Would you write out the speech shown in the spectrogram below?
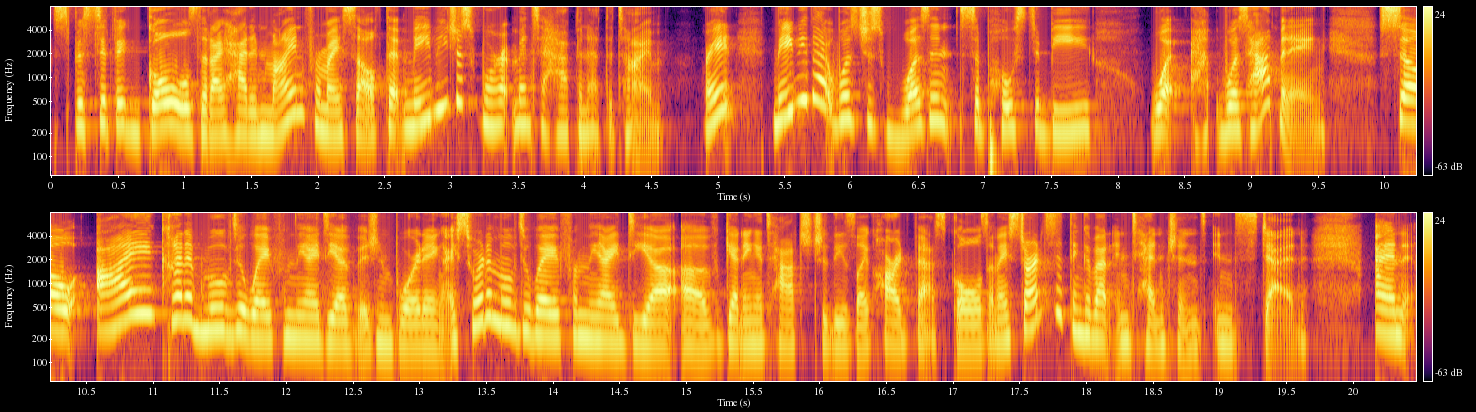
specific goals that I had in mind for myself that maybe just weren't meant to happen at the time, right? Maybe that was just wasn't supposed to be what was happening. So I kind of moved away from the idea of vision boarding. I sort of moved away from the idea of getting attached to these like hard, fast goals. And I started to think about intentions instead. And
